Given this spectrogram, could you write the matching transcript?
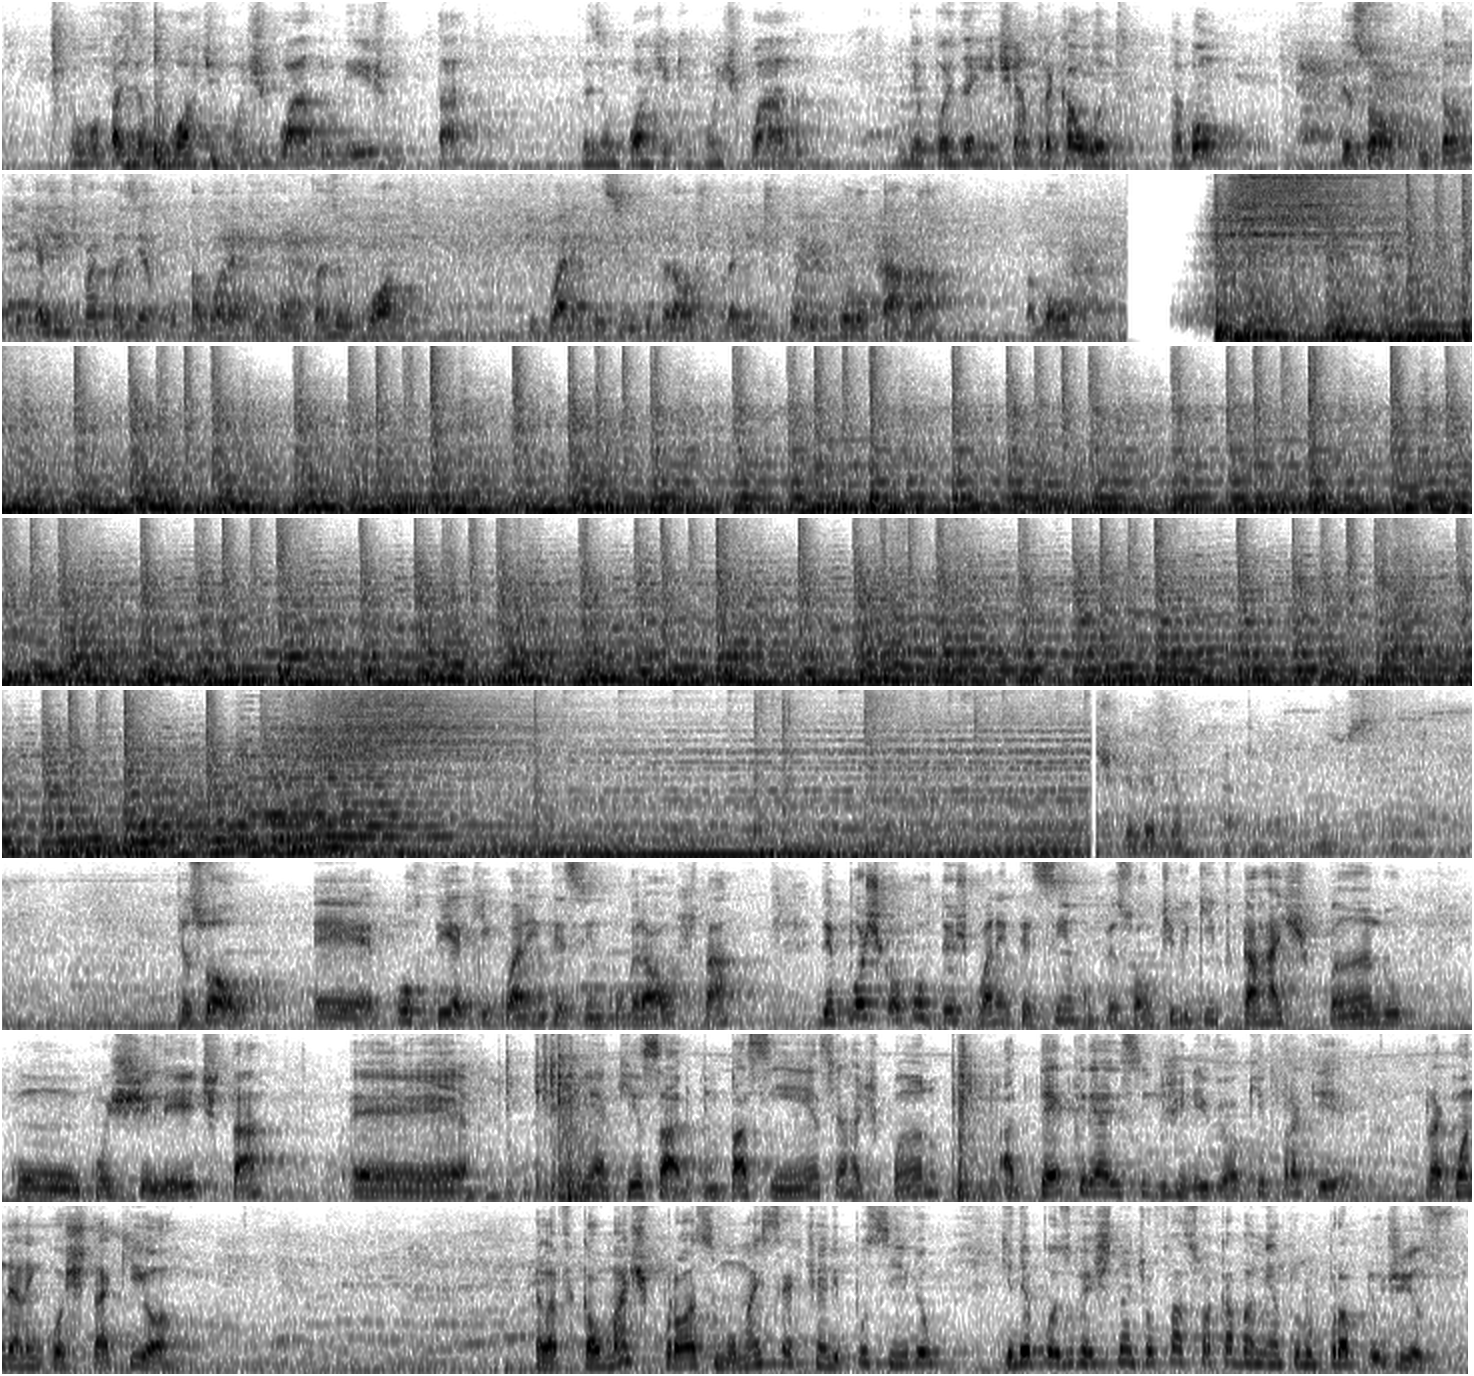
Eu vou fazer um corte com esquadro mesmo, tá? Fazer um corte aqui com esquadro e depois da gente entra com a outra, tá bom? Pessoal, então o que, que a gente vai fazer agora aqui? Vamos fazer o corte de 45 graus para a gente poder colocar lá, tá bom? Pessoal, é, cortei aqui 45 graus, tá? Depois que eu cortei os 45, pessoal, tive que ficar raspando com, com estilete, tá? É, vim aqui, sabe, com paciência, raspando, até criar esse desnível aqui, para quê? Para quando ela encostar aqui, ó, ela ficar o mais próximo, o mais certinho ali possível, que depois o restante eu faço o acabamento no próprio gesso.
